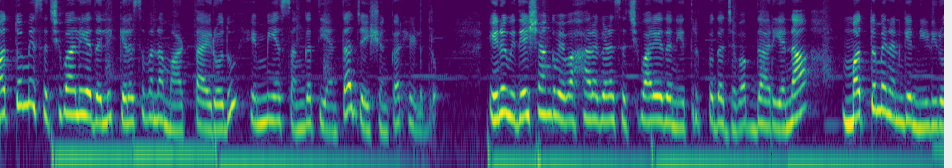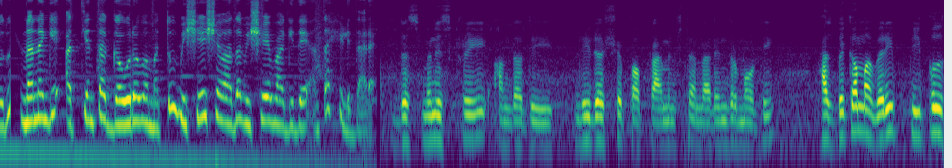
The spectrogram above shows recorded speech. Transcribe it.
ಮತ್ತೊಮ್ಮೆ ಸಚಿವಾಲಯದಲ್ಲಿ ಕೆಲಸವನ್ನ ಮಾಡ್ತಾ ಇರೋದು ಹೆಮ್ಮೆಯ ಸಂಗತಿ ಅಂತ ಜೈಶಂಕರ್ ಹೇಳಿದರು ಇನ್ನು ವಿದೇಶಾಂಗ ವ್ಯವಹಾರಗಳ ಸಚಿವಾಲಯದ ನೇತೃತ್ವದ ಜವಾಬ್ದಾರಿಯನ್ನ ಮತ್ತೊಮ್ಮೆ ನನಗೆ ನೀಡಿರೋದು ನನಗೆ ಅತ್ಯಂತ ಗೌರವ ಮತ್ತು ವಿಶೇಷವಾದ ವಿಷಯವಾಗಿದೆ ಅಂತ ಹೇಳಿದ್ದಾರೆ this ministry under the leadership of prime minister Narendra Modi has become a very people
